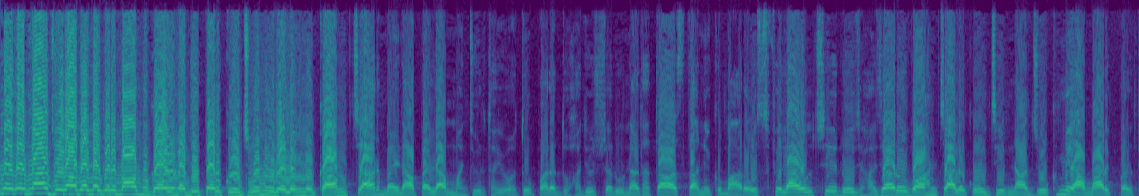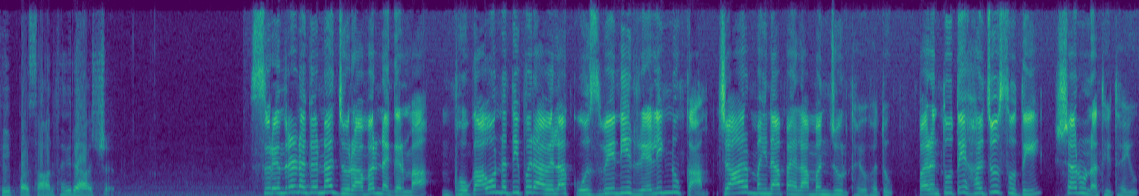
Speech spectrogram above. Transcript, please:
સુરેન્દ્રનગરના જોરાવરનગરમાં ભુગાવો નદી પર કોઝવેનું રેલિંગનું કામ ચાર મહિના પહેલા મંજૂર થયું હતું. પરંતુ હજુ શરૂ ન થતા સ્થાનિકોમાં રોષ ફેલાયો છે. રોજ હજારો વાહન ચાલકો જીવના જોખમે આ માર્ગ પરથી પસાર થઈ રહ્યા છે. સુરેન્દ્રનગરના જોરાવરનગરમાં ભોગાવો નદી પર આવેલા કોઝવેની રેલિંગનું કામ ચાર મહિના પહેલા મંજૂર થયું હતું. પરંતુ તે હજુ સુધી શરૂ નથી થયું.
